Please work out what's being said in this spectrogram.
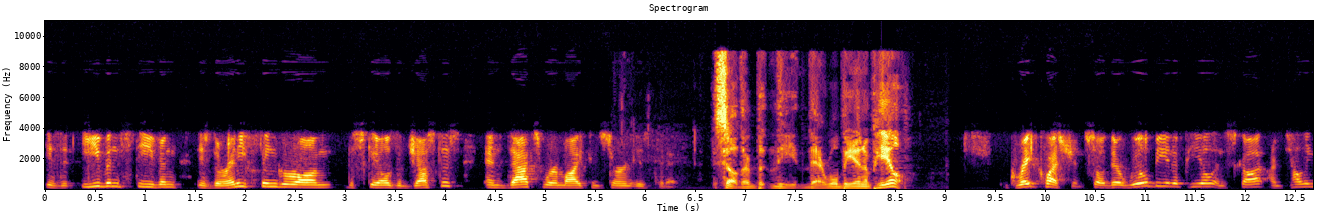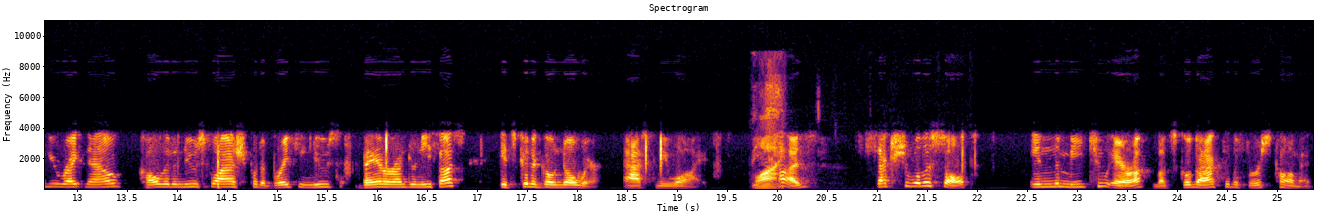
Is it even Steven? Is there any finger on the scales of justice? And that's where my concern is today. So there, the, there will be an appeal. Great question. So there will be an appeal, and Scott, I'm telling you right now, call it a news flash, put a breaking news banner underneath us. It's going to go nowhere. Ask me why. Why? Because sexual assault in the Me Too era, let's go back to the first comment,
